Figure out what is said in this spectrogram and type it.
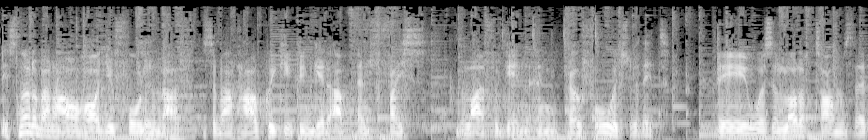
It's not about how hard you fall in life. It's about how quick you can get up and face life again and go forwards with it. There was a lot of times that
